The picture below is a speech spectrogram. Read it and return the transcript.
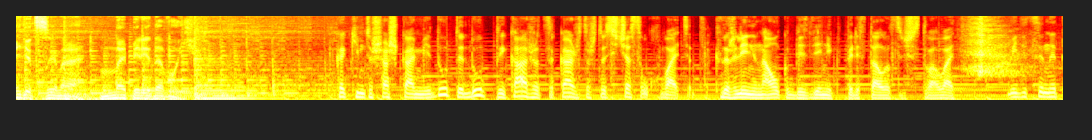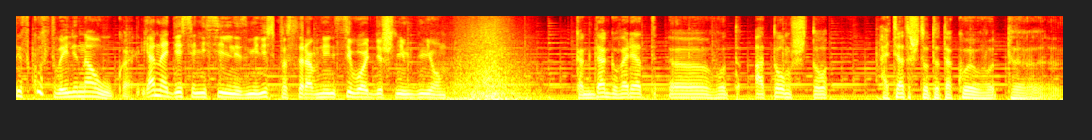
Медицина на передовой. Какими-то шажками идут, идут, и кажется, кажется, что сейчас ухватит. К сожалению, наука без денег перестала существовать. Медицина — это искусство или наука? Я надеюсь, они сильно изменились по сравнению с сегодняшним днем. Когда говорят э, вот о том, что хотят что-то такое вот э,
